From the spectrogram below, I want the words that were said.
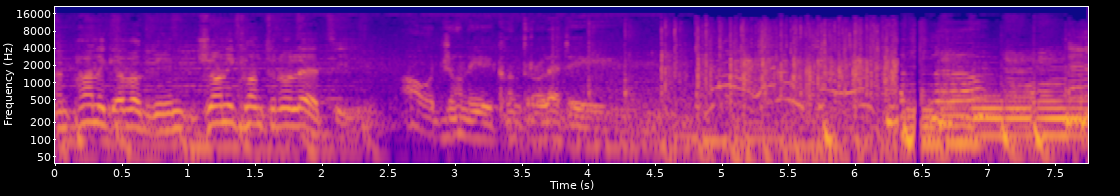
Ein Panic Evergreen, Johnny Controletti. Oh, Johnny Controletti. And don't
